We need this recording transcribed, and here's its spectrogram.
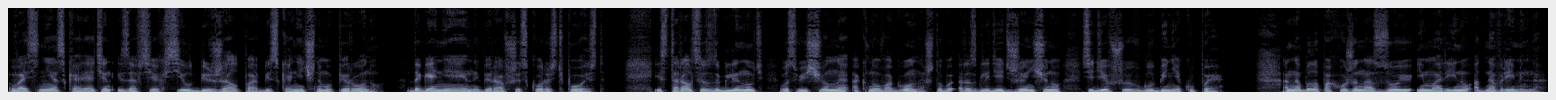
Во сне Скорятин изо всех сил бежал по бесконечному перрону, догоняя набиравший скорость поезд, и старался заглянуть в освещенное окно вагона, чтобы разглядеть женщину, сидевшую в глубине купе. Она была похожа на Зою и Марину одновременно,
